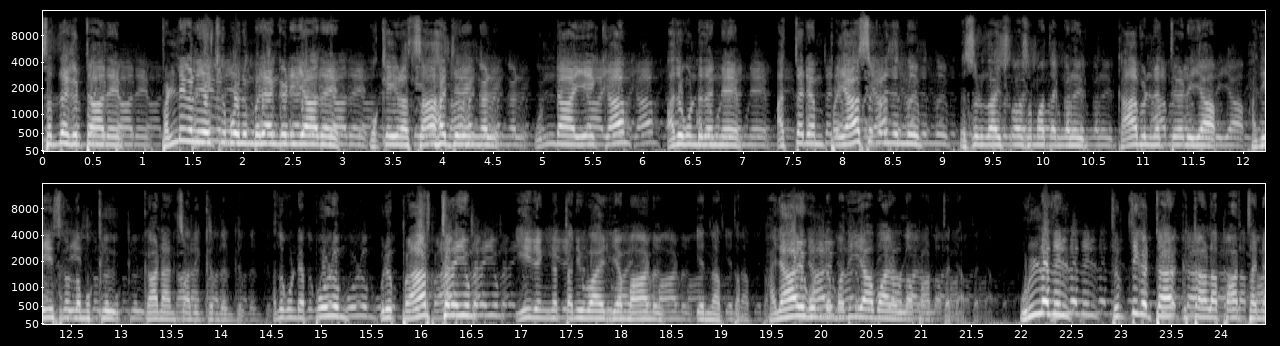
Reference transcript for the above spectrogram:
ശ്രദ്ധ കിട്ടാതെ പള്ളികളിലേക്ക് പോലും വരാൻ കഴിയാതെ ഒക്കെയുള്ള സാഹചര്യങ്ങൾ ഉണ്ടായേക്കാം. അതുകൊണ്ട് തന്നെ അത്തരം പ്രയാസങ്ങളിൽ നിന്ന് വസല്ലം തങ്ങൾ തേടിയ ഹദീസുകൾ നമുക്ക് കാണാൻ സാധിക്കുന്നുണ്ട്. അതുകൊണ്ട് എപ്പോഴും ഒരു പ്രാർത്ഥനയും ഈ രംഗത്ത് അനിവാര്യമാണ് എന്നർത്ഥം. ഹലാൽ കൊണ്ട് മതിയാവാനുള്ള പ്രാർത്ഥന. ഉള്ളതിൽ തൃപ്തി കിട്ടാ കിട്ടാനുള്ള പ്രാർത്ഥന.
